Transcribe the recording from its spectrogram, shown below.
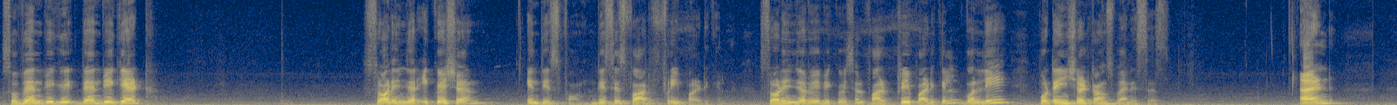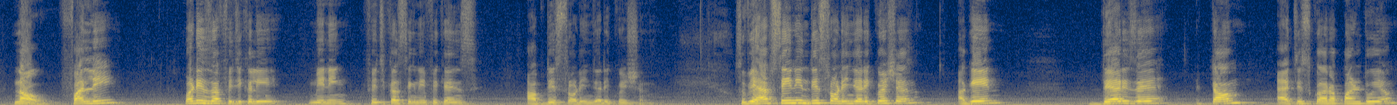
So when we then we get Schrodinger equation in this form. This is for free particle. Schrodinger wave equation for free particle, only potential terms vanishes. And now, finally, what is the physically meaning, physical significance of this Schrodinger equation? So we have seen in this Schrodinger equation, again, there is a term h square upon 2m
